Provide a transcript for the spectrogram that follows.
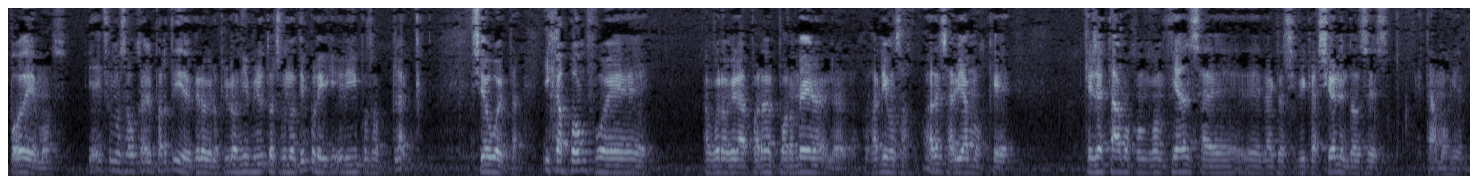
podemos. Y ahí fuimos a buscar el partido, creo que los primeros 10 minutos del segundo tiempo el, el equipo hizo clac, se dio vuelta. Y Japón fue, acuerdo que era perder por menos, no, salimos a jugar, sabíamos que, que ya estábamos con confianza de, la clasificación, entonces estábamos bien.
